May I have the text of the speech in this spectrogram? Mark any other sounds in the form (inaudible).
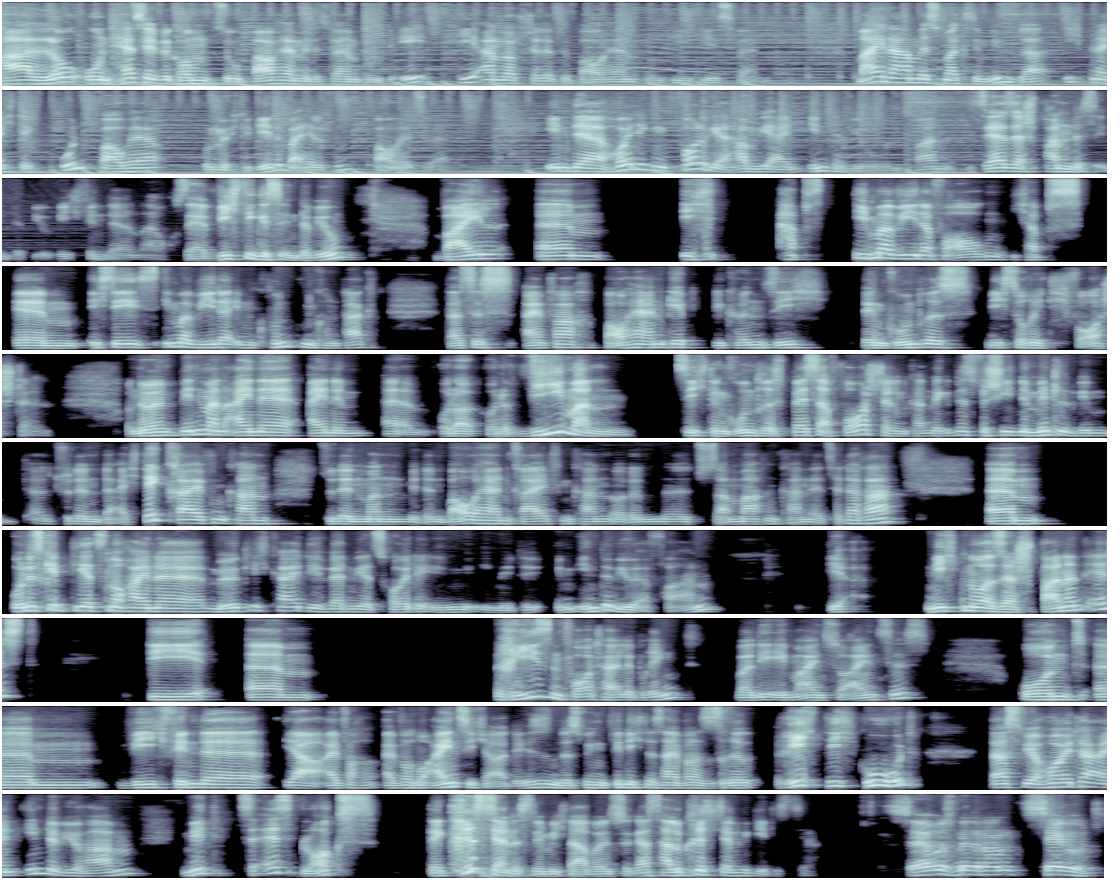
Hallo und herzlich willkommen zu bauherrn-werden.de, die Anlaufstelle für Bauherren und die, die es werden. Mein Name ist Maxim Winkler, ich bin Architekt und Bauherr und möchte dir dabei helfen, Bauherr zu werden. In der heutigen Folge haben wir ein Interview und zwar ein sehr, sehr spannendes Interview, wie ich finde, ein auch sehr wichtiges Interview, weil ähm, ich habe es immer wieder vor Augen, ich, ähm, ich sehe es immer wieder im Kundenkontakt, dass es einfach Bauherren gibt, die können sich den Grundriss nicht so richtig vorstellen. Und wenn man eine, eine äh, oder, oder wie man sich den Grundriss besser vorstellen kann, da gibt es verschiedene Mittel, wie, äh, zu denen der Architekt greifen kann, zu denen man mit den Bauherren greifen kann oder äh, zusammen machen kann, etc. Ähm, und es gibt jetzt noch eine Möglichkeit, die werden wir jetzt heute im, im, im Interview erfahren, die nicht nur sehr spannend ist, die ähm, Riesenvorteile bringt, weil die eben eins zu eins ist, und ähm, wie ich finde, ja, einfach, einfach nur einzigartig ist. Und deswegen finde ich das einfach richtig gut, dass wir heute ein Interview haben mit CS-Blogs. Der Christian ist nämlich da bei uns zu Gast. Hallo Christian, wie geht es dir? Servus miteinander, sehr gut.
